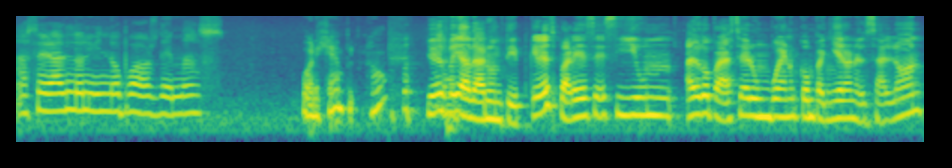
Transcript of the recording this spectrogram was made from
hacer algo lindo para los demás. Por ejemplo, ¿no? Yo les voy a dar un tip. ¿Qué les parece si un, algo para ser un buen compañero en el salón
